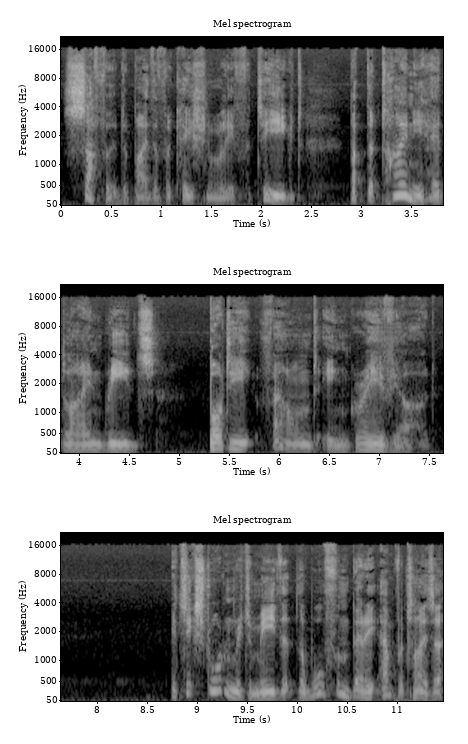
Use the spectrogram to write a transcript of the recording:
suffered by the vocationally fatigued, but the tiny headline reads Body Found in Graveyard. It's extraordinary to me that the Walthambury Advertiser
